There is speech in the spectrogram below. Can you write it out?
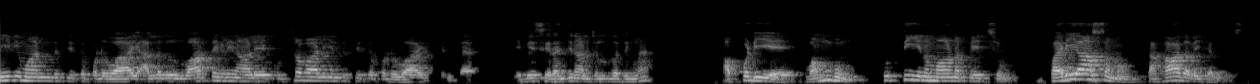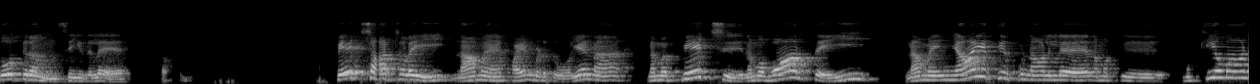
நீதிமான் என்று தீர்க்கப்படுவாய் அல்லது உன் வார்த்தைகளினாலே குற்றவாளி என்று தீர்க்கப்படுவாய் என்ற எபேசியர் ரஞ்சினால் நாள் சொல்லுது பாத்தீங்களா? அப்படியே வம்பும் புத்தியினமான பேச்சும் பரியாசமும் தகாதவைகள் ஸ்தோத்திரம் செய்தல தப்பும். பேச்சாற்றலை நாம பயன்படுத்துவோம். ஏன்னா நம்ம பேச்சு நம்ம வார்த்தை நம்ம நியாய தீர்ப்பு நாளில நமக்கு முக்கியமான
